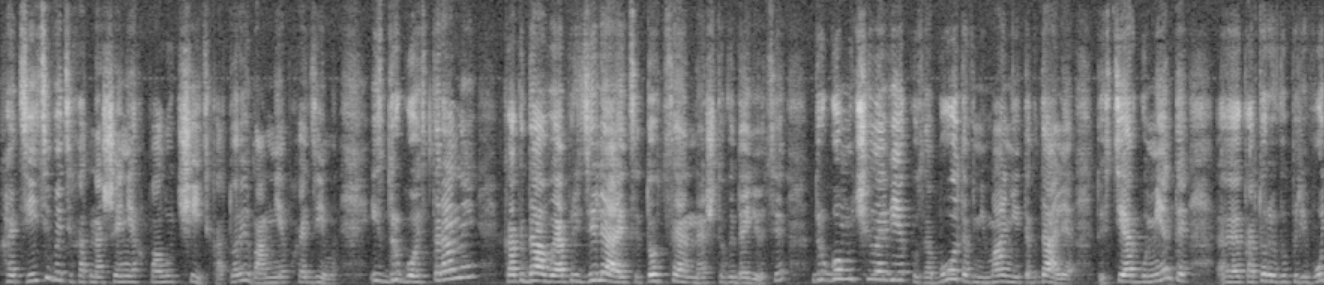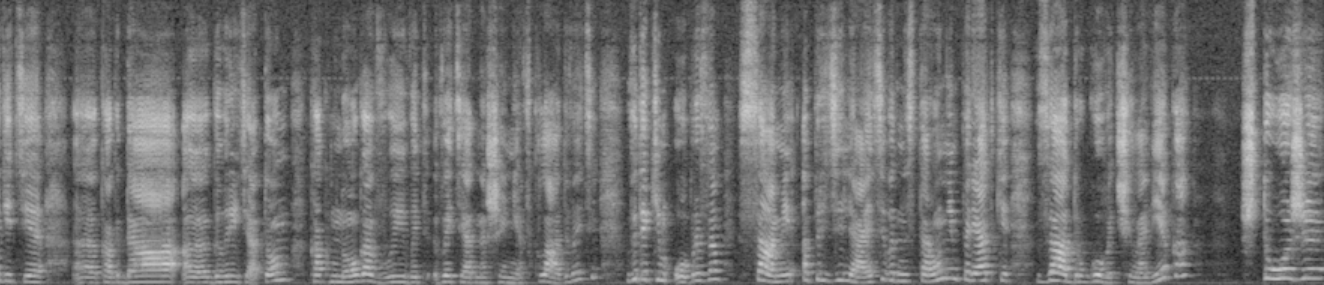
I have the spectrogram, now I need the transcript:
хотите в этих отношениях получить, которые вам необходимы. И с другой стороны, когда вы определяете то ценное, что вы даете другому человеку, забота, внимание и так далее, то есть те аргументы, э, которые вы приводите, э, когда э, говорите о том, как много вы в эти отношения вкладываете, вы таким образом сами определяете, определяете в одностороннем порядке за другого человека, что же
